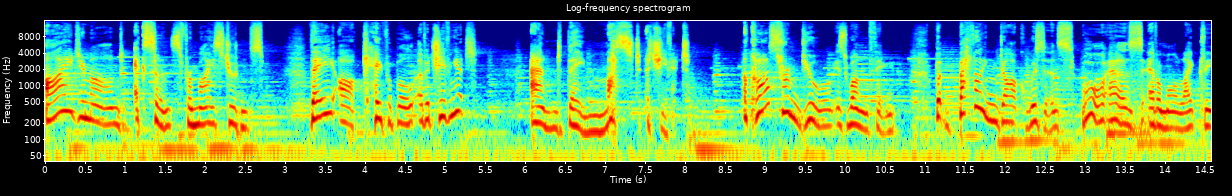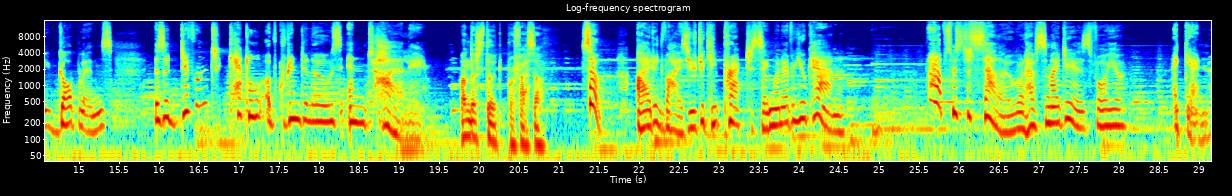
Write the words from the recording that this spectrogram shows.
I demand excellence from my students. They are capable of achieving it, and they must achieve it. A classroom duel is one thing, but battling dark wizards, or as ever more likely, goblins, is a different kettle of Grindylows entirely. Understood, Professor. So, I'd advise you to keep practicing whenever you can. Perhaps Mr. Sallow will have some ideas for you. Again,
